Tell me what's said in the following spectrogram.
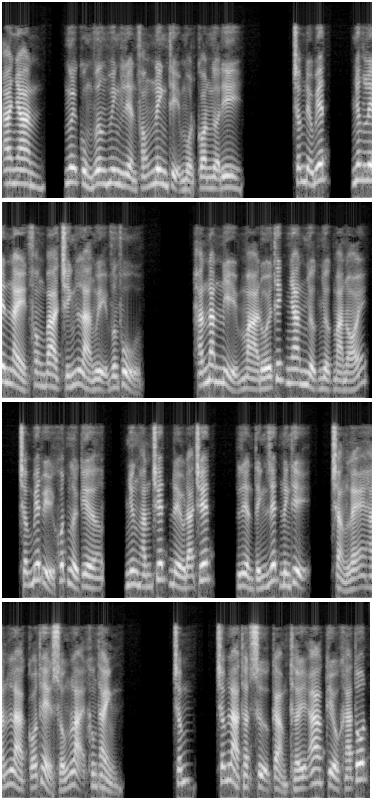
A nhan, ngươi cùng vương huynh liền phóng ninh thị một con ngựa đi. Chấm đều biết, nhắc lên này phong ba chính là ngụy vương phủ. Hắn năn nỉ mà đối thích nhan nhược nhược mà nói, chấm biết ủy khuất người kia, nhưng hắn chết đều đã chết, liền tính giết ninh thị, chẳng lẽ hắn là có thể sống lại không thành. Chấm, chấm là thật sự cảm thấy A Kiều khá tốt,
